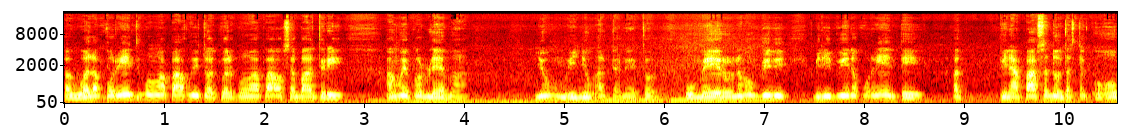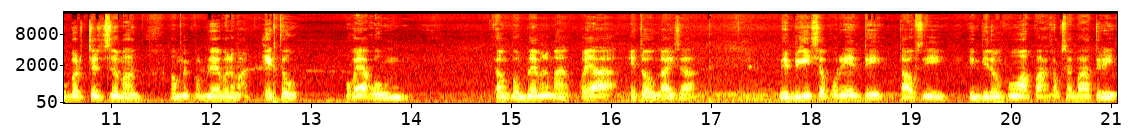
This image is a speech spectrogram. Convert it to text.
pag walang kuryente pumapasok dito at walang pumapasok sa battery ang may problema yung inyong alternator. Kung mayroon namang bini, binibigay na kuryente at pinapasa doon tapos nag-overcharge naman ang may problema naman ito o kaya kung ang problema naman, kaya ito guys ha, may bigay siya kuryente, tapos i, hindi naman pumapasok sa battery,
